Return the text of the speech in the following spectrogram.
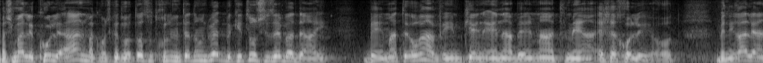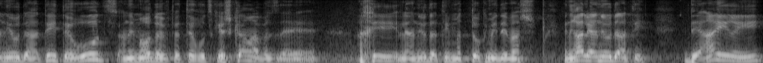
משמע לכולי עלמא, כמו שכתבו התוספות, יכולים לתת עמוד ב', בקיצור שזה ודאי בהמה טהורה, ואם כן אינה בהמה טמאה, איך יכול להיות? ונראה לעניות דעתי, תירוץ, אני מאוד אוהב את התירוץ, כי יש כמה, אבל זה הכי לעניות דעתי מתוק מדבש. ונראה לעניות דעתי, דאיירי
